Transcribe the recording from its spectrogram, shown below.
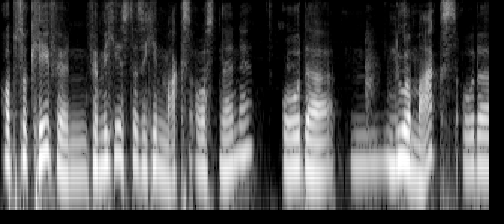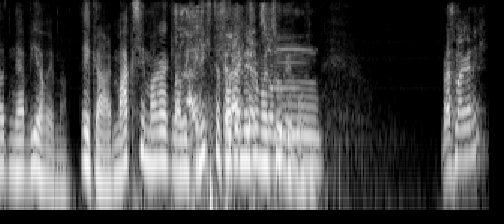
ob es okay für, für mich ist, dass ich ihn Max Ost nenne oder nur Max oder na, wie auch immer. Egal. Maxi mag er, glaube ich, nicht. Das hat er mir schon mal zugerufen. Was mag er nicht?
